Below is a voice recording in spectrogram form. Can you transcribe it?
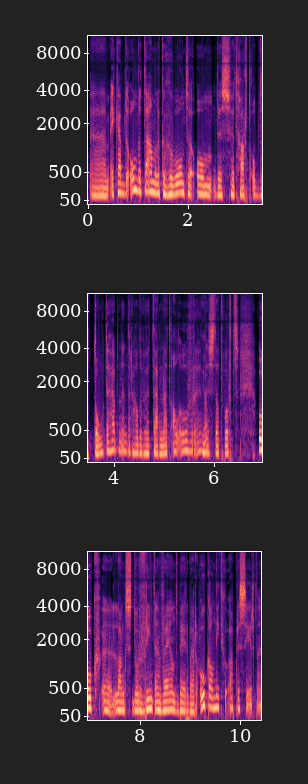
um, ik heb de onbetamelijke gewoonte om dus het hart op de tong te hebben. En daar hadden we het daarnet al over. Hè. Ja. Dus dat wordt ook uh, langs door vriend en vijand blijkbaar ook al niet geapprecieerd. Hè.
